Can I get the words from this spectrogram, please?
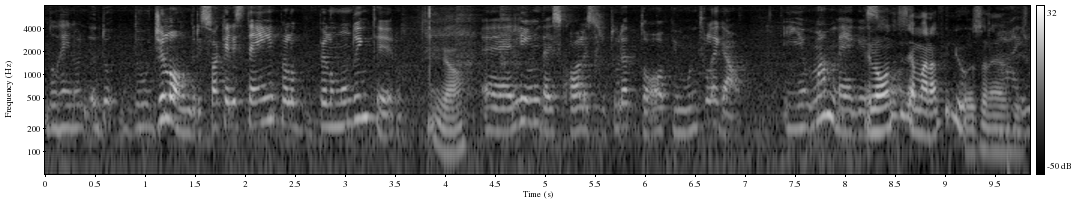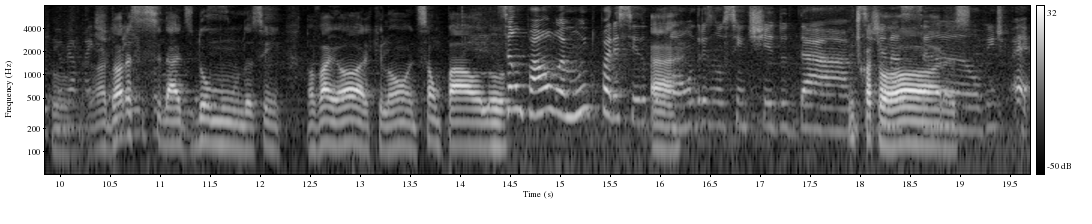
do Reino do, do, de Londres, só que eles têm pelo, pelo mundo inteiro. Legal. É linda a escola, estrutura top, muito legal. E uma mega E Londres é maravilhoso, né? Ai, tipo, eu eu, adoro essas cidades do Londres. mundo, assim. Nova York, Londres, São Paulo. São Paulo é muito parecido com É. Londres no sentido da 24 miscigenação, horas. 20 é,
